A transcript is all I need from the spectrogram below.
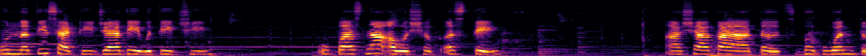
उन्नतीसाठी ज्या देवतेची उपासना आवश्यक असते अशा काळातच भगवंत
